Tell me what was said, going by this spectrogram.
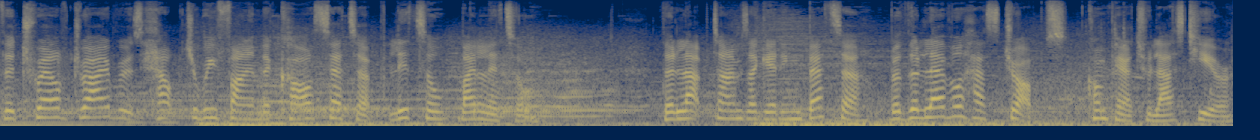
the 12 drivers help to refine the car setup little by little. The lap times are getting better, but the level has dropped compared to last year.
